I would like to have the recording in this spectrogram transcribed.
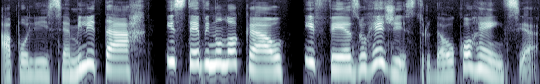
A polícia militar esteve no local e fez o registro da ocorrência.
